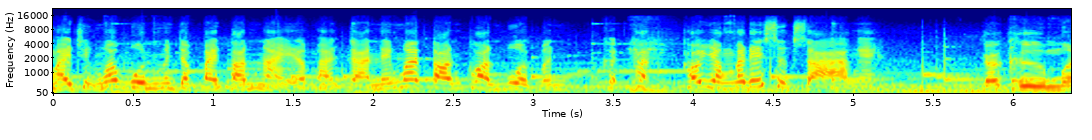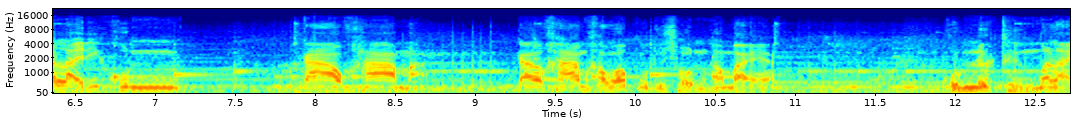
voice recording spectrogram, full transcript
หมายถึงว่าบุญมันจะไปตอนไหนล่ะพระอาจารย์ในเมื่อตอนก่อนบวชมันเขาเขาเขายังไม่ได้ศึกษาไง ก็คือเมื่อไหร่ที่คุณก้าวข้ามอะก้าวข้ามคำว่าปุถุชนเข้าไปอะคุณนึกถึงเมื่อไหร่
